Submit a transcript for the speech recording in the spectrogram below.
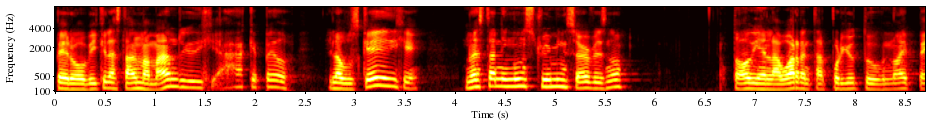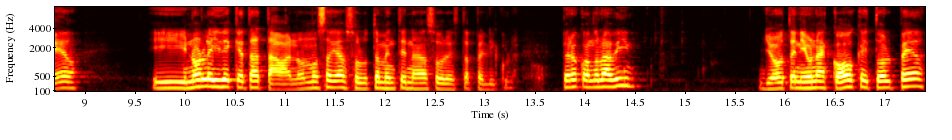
Pero vi que la estaban mamando y dije, ah, qué pedo. Y la busqué y dije, no está en ningún streaming service, ¿no? Todo bien, la voy a rentar por YouTube, no hay pedo. Y no leí de qué trataba, ¿no? No sabía absolutamente nada sobre esta película. Pero cuando la vi, yo tenía una coca y todo el pedo.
